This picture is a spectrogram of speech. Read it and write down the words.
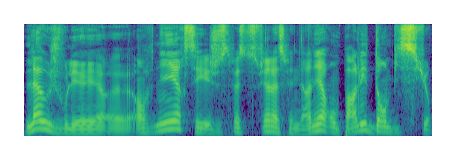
Là où je voulais euh, en venir, c'est, je sais pas si tu te souviens, la semaine dernière, on parlait d'ambition.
